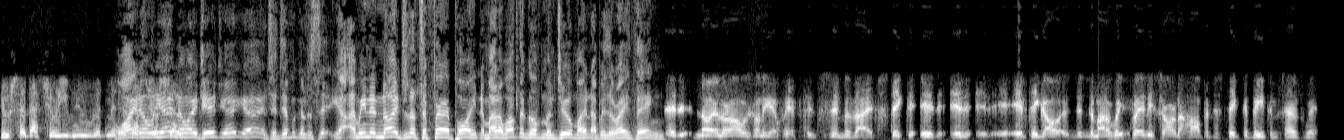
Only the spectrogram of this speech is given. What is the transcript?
you said that you're even you've admitted Oh, I that know. Yeah, yourself. no, I did. Yeah, yeah. It's a difficult to say. Yeah, I mean, and Nigel, that's a fair point. No matter what the government do, it might not be the right thing. It, no, they're always going to get whipped. It's as simple as that. It's stick to, it, it, it, if they go, no matter which way they start a hop, it's a stick to beat themselves with.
